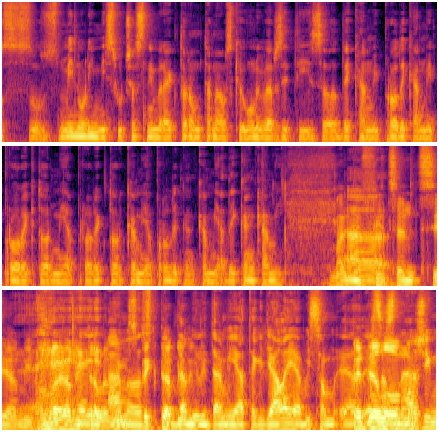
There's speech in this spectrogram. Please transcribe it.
s, s minulými súčasným rektorom Trnavskej univerzity, s dekanmi, prodekanmi, prorektormi a prorektorkami a prodekankami a dekankami. Magnificenciami, honorabilitami, spektabilitami a tak ďalej. Aby som, ja, ja, sa snažím,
